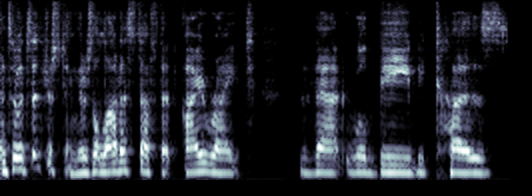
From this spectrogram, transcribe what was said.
and so it's interesting there's a lot of stuff that i write that will be because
